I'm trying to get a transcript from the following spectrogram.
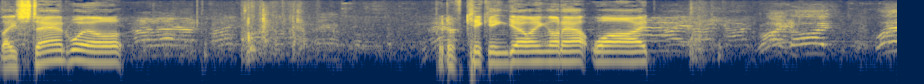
They stand well. Bit of kicking going on out wide.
